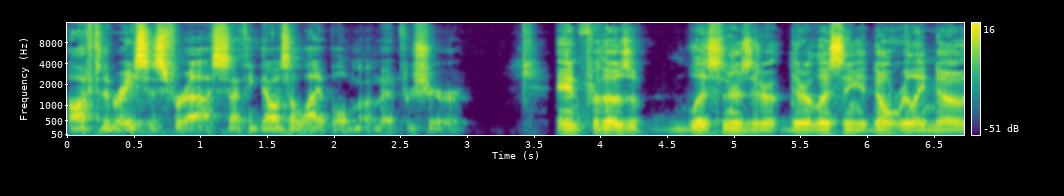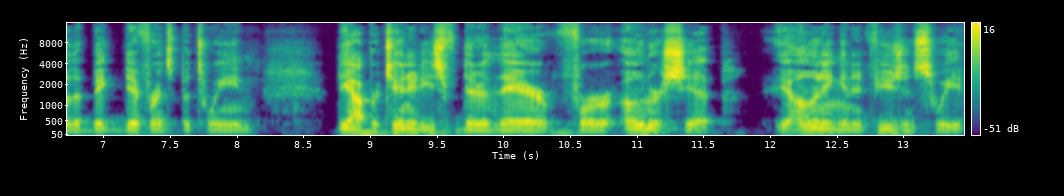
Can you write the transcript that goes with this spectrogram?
off to the races for us. I think that was a light bulb moment for sure. And for those listeners that are, that are listening that don't really know the big difference between the opportunities that are there for ownership, owning an infusion suite,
